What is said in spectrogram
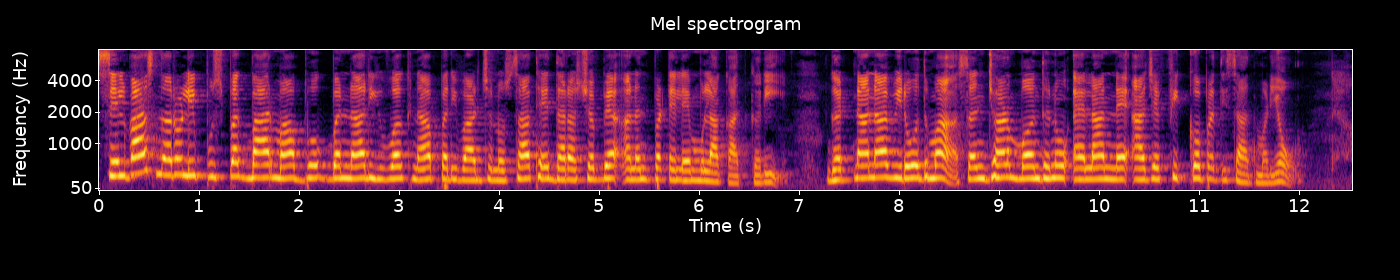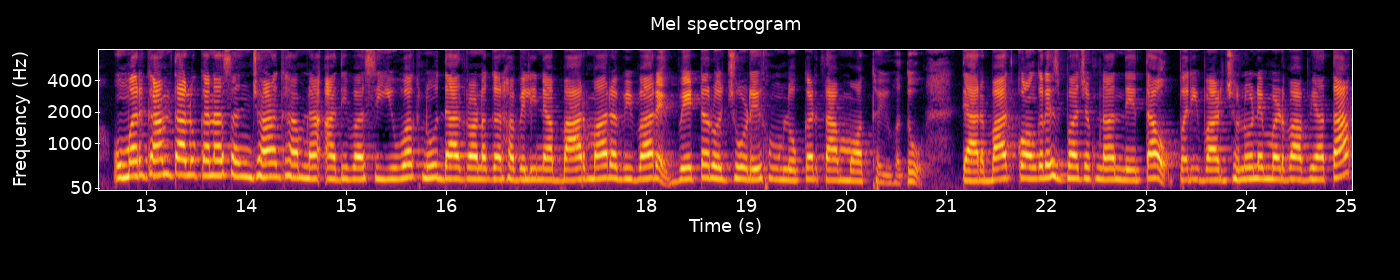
સેલવાસ નરોલી પુષ્પક બારમાં ભોગ બનનાર યુવકના પરિવારજનો સાથે ધારાસભ્ય અનંત પટેલે મુલાકાત કરી. ઘટનાના વિરોધમાં સંજાણ બંધનું એલાનને આજે ફિક્કો પ્રતિસાદ મળ્યો. ઉમરગામ તાલુકાના સંજાણ ગામના આદિવાસી યુવકનું દાદરાનગર હવેલીના બારમાં રવિવારે વેટરો જોડે હુમલો કરતા મોત થયું હતું. ત્યારબાદ કોંગ્રેસ ભાજપના નેતાઓ પરિવારજનોને મળવા આવ્યા હતા.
